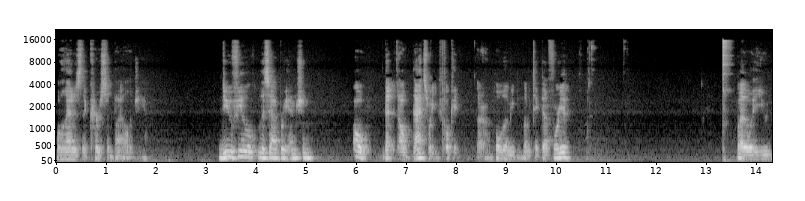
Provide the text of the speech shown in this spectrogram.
Well, that is the curse of biology. Do you feel this apprehension? Oh, that oh, that's what you. Okay, all right, hold. Let me let me take that for you. By the way, you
